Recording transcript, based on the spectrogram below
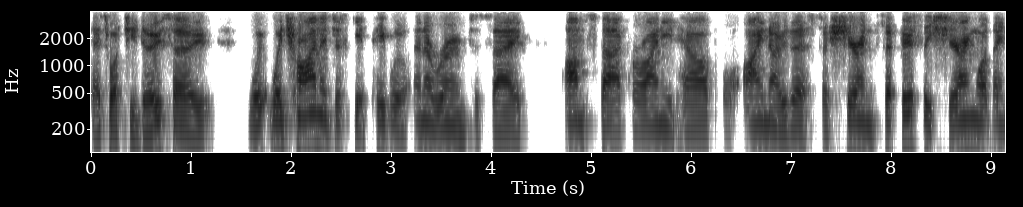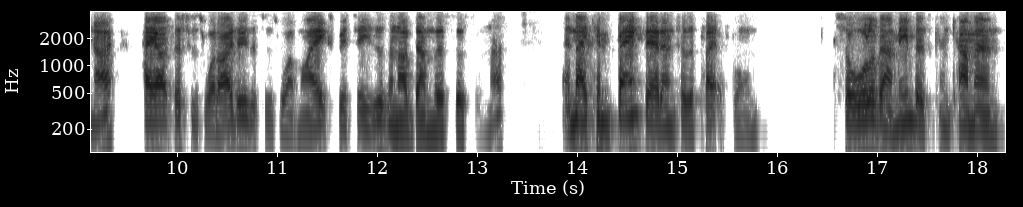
that's what you do. So, we're, we're trying to just get people in a room to say, I'm stuck or I need help or I know this. So sharing, so firstly, sharing what they know. Hey, this is what I do. This is what my expertise is. And I've done this, this, and this. And they can bank that into the platform. So all of our members can come in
